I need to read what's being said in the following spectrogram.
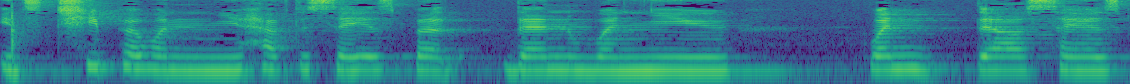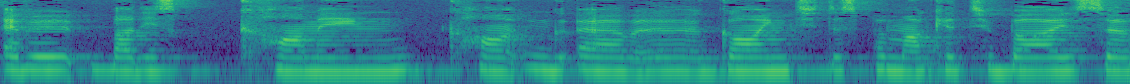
it's cheaper when you have the sales. But then when you when there are sales, everybody's coming, con- uh, uh, going to the supermarket to buy. So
